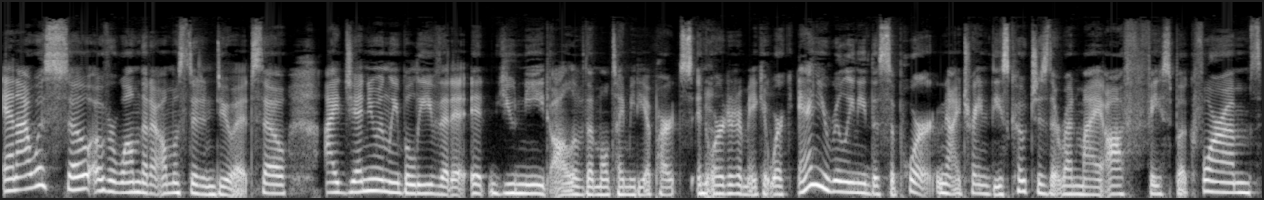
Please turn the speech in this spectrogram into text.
And I was so overwhelmed that I almost didn't do it. So I genuinely believe that it, it you need all of the multimedia parts in yeah. order to make it work. And you really need the support. And I trained these coaches that run my off Facebook forums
